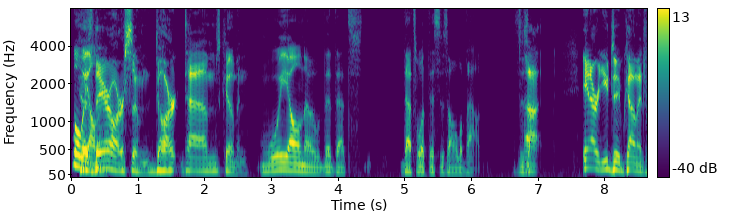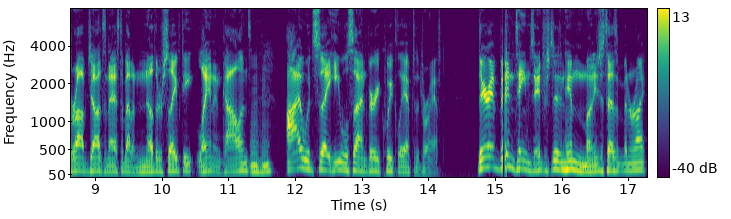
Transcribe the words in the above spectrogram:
Well, we Because there know. are some dark times coming. We all know that that's that's what this is all about. This is Uh, in our YouTube comments, Rob Johnson asked about another safety, Landon Collins. I would say he will sign very quickly after the draft. There have been teams interested in him. The money just hasn't been right.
